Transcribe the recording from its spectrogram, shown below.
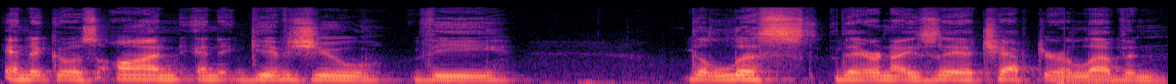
and it goes on and it gives you the, the list there in Isaiah chapter 11.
